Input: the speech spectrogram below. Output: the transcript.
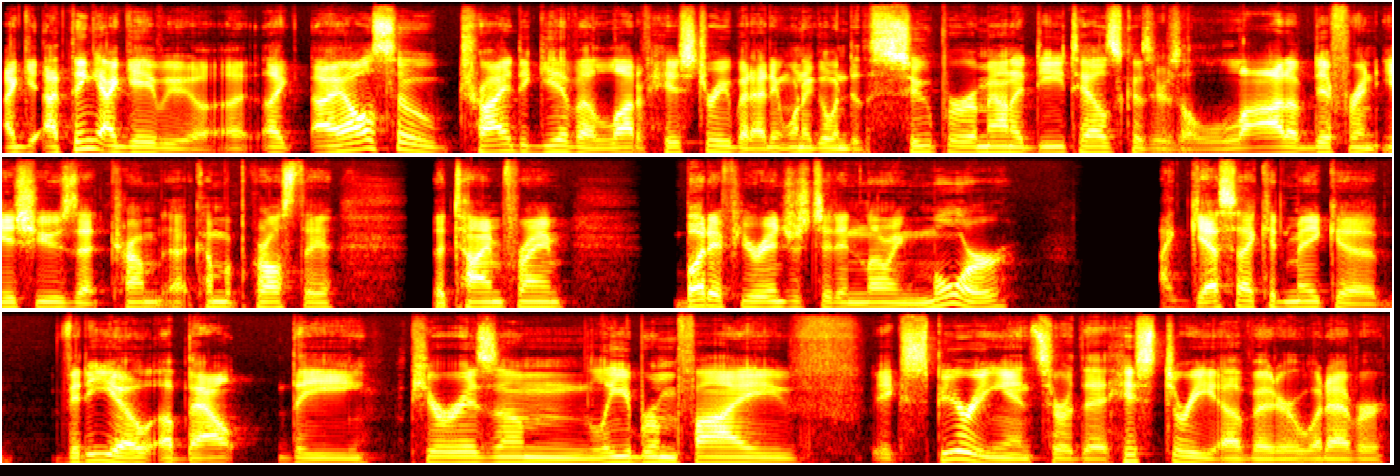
I, I think I gave you a, like I also tried to give a lot of history, but I didn't want to go into the super amount of details because there's a lot of different issues that come that come across the the time frame. But if you're interested in learning more, I guess I could make a video about the Purism Librem 5 experience or the history of it or whatever.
